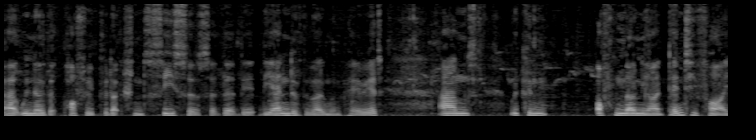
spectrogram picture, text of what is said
uh, we know that pottery production ceases at the, the, the end of the Roman period, and we can often only identify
